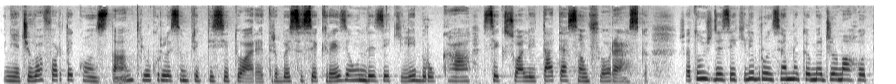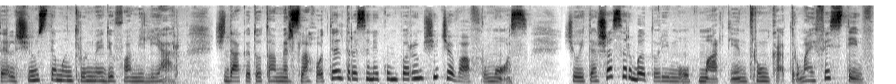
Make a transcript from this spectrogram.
Când e ceva foarte constant, lucrurile sunt plictisitoare. Trebuie să se creeze un dezechilibru ca sexualitatea să înflorească. Și atunci dezechilibru înseamnă că mergem la hotel și nu suntem într-un mediu familiar. Și dacă tot am mers la hotel, trebuie să ne cumpărăm și ceva frumos. Și uite, așa sărbătorim 8 martie într-un cadru mai festiv.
